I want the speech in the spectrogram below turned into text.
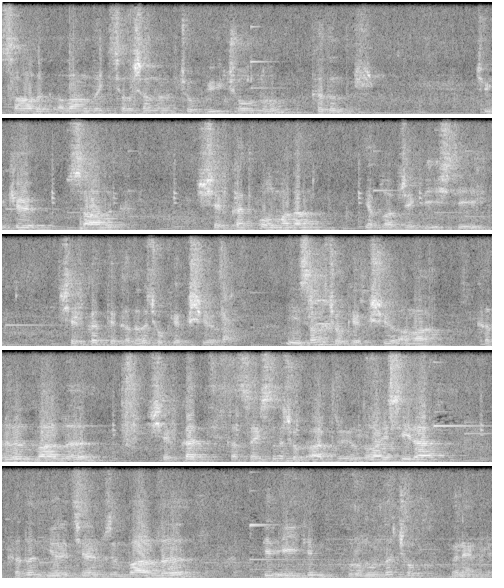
sağlık alanındaki çalışanların çok büyük çoğunluğu kadındır. Çünkü sağlık şefkat olmadan yapılabilecek bir iş değil. Şefkat de kadına çok yakışıyor. İnsana çok yakışıyor ama kadının varlığı şefkat katsayısını da çok artırıyor. Dolayısıyla kadın yöneticilerimizin varlığı bir eğitim kurumunda çok önemli.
